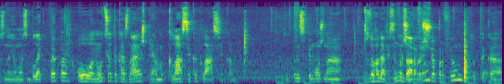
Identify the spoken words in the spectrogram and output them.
Знайомимось Black Pepper. О, ну це така, знаєш, прям класика-класика. Тут, в принципі, можна Здогадатися ну, про що да, про що парфюм. Тут така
